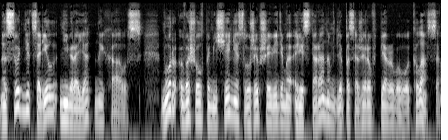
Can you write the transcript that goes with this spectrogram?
На судне царил невероятный хаос. Мор вошел в помещение, служившее, видимо, рестораном для пассажиров первого класса.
